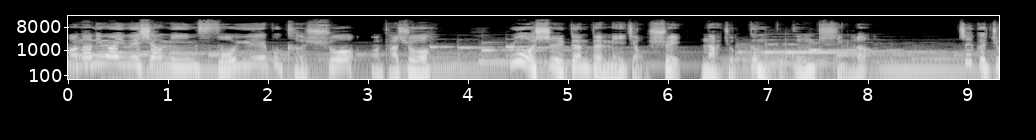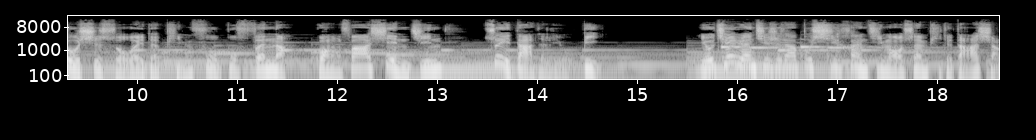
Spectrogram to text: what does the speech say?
好，那另外一位乡民佛曰不可说啊，他说：若是根本没缴税，那就更不公平了。这个就是所谓的贫富不分呐，广发现金最大的流弊。有钱人其实他不稀罕鸡毛蒜皮的打赏，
